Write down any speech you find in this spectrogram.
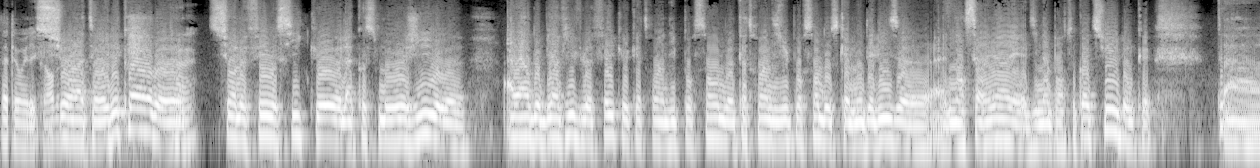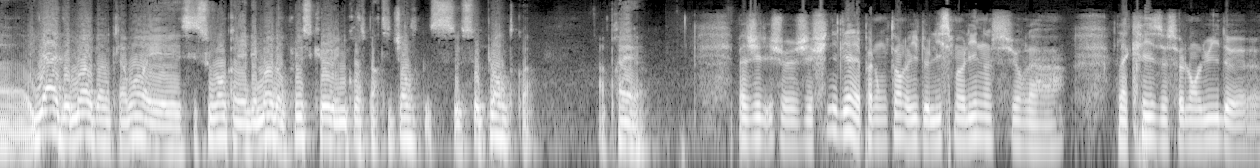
La théorie des cordes. sur la théorie des cordes, euh, Ouais. sur le fait aussi que la cosmologie euh, a l'air de bien vivre le fait que 90% de 98% de ce qu'elle modélise, euh, elle n'en sait rien et elle dit n'importe quoi dessus. Donc, il y a des modes, hein, clairement, et c'est souvent quand il y a des modes en plus qu'une grosse partie de gens se, se plantent, quoi. Après, Bah, j'ai, fini de lire il y a pas longtemps le livre de Lis Moline sur la, la crise selon lui de,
